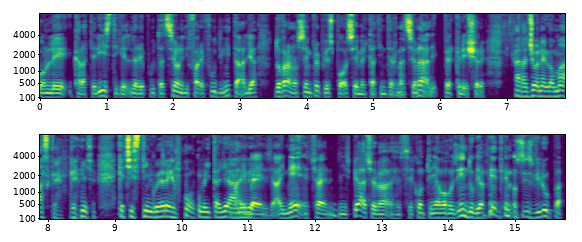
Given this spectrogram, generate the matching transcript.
con le caratteristiche, le reputazioni di fare food in Italia, dovranno sempre più esporsi ai mercati internazionali per crescere. Ha ragione Elon Musk che dice che ci stingueremo come italiani. Ma, beh, ahimè, cioè, mi spiace, ma se continuiamo così indubbiamente non si sviluppa.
